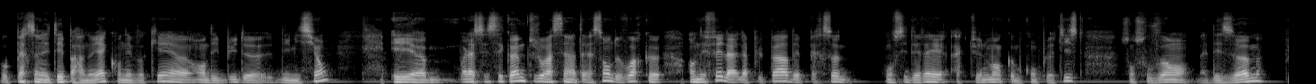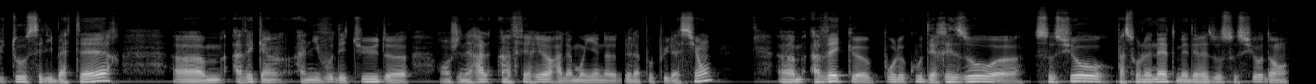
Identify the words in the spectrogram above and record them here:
aux personnalités paranoïaques qu'on évoquait en début d'émission. Et euh, voilà, c'est quand même toujours assez intéressant de voir que, en effet, la, plupart des personnes considérées actuellement comme complotistes sont souvent bah, des hommes plutôt célibataires, euh, avec un, niveau d'études euh, en général inférieur à la moyenne de la population. Avec pour le coup des réseaux sociaux, pas sur le net, mais des réseaux sociaux dans,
